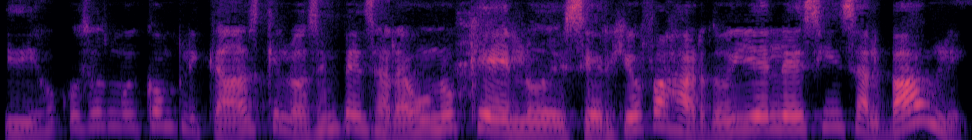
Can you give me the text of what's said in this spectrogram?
y dijo cosas muy complicadas que lo hacen pensar a uno que lo de Sergio Fajardo y él es insalvable.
